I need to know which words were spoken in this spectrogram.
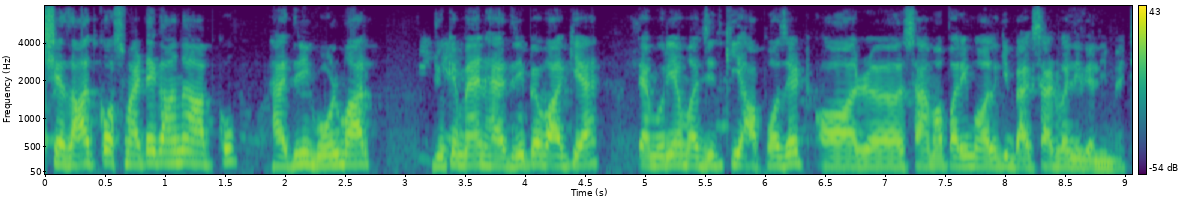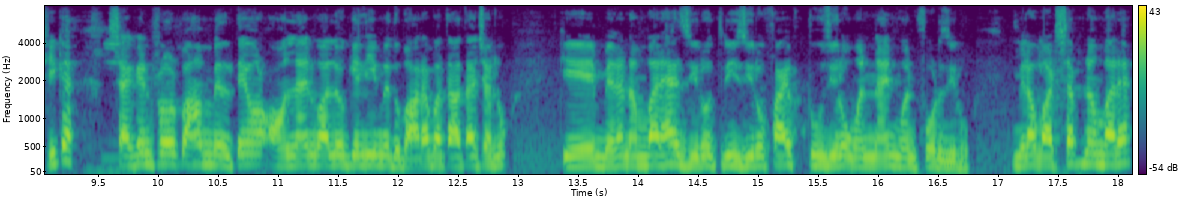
शहजाद कॉस्मेटिक आना आपको हैदरी गोल्ड मार्क जो कि मैन हैदरी पे वाक़ है तैमूरिया मस्जिद की अपोजिट और सामा परी मॉल की बैक साइड वाली गली में ठीक है? सेकंड फ्लोर पर हम मिलते हैं और ऑनलाइन वालों के लिए मैं दोबारा बताता चलूँ। कि मेरा नंबर है zero three zero five two zero one nine one four zero. मेरा व्हाट्सएप नंबर है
